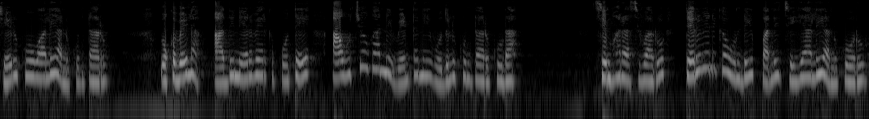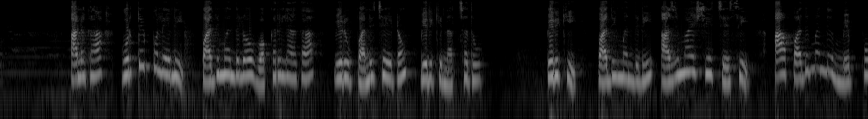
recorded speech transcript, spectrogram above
చేరుకోవాలి అనుకుంటారు. ఒకవేళ అది నెరవేరకపోతే ఆ ఉద్యోగాన్ని వెంటనే వదులుకుంటారు కూడా. సింహరాశి వారు తెరవెనుక ఉండి పని చెయ్యాలి అనుకోరు. అనగా గుర్తింపు లేని పది మందిలో ఒకరిలాగా వీరు పనిచేయటం వీరికి నచ్చదు. వీరికి పది మందిని అజమాయిషీ చేసి ఆ పది మంది మెప్పు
